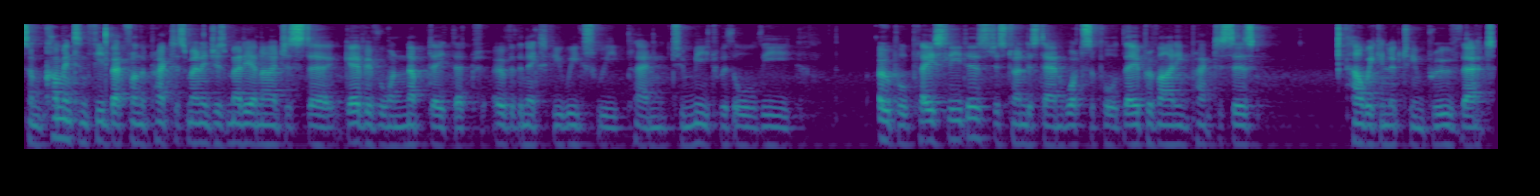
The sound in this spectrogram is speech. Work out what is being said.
some comment and feedback from the practice managers. Maddie and I just uh, gave everyone an update that over the next few weeks we plan to meet with all the OPEL place leaders just to understand what support they're providing practices, how we can look to improve that,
